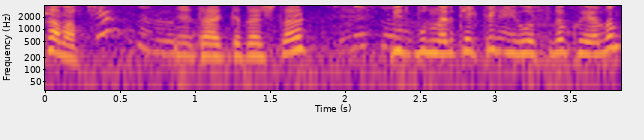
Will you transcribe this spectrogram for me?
Tamam. Evet arkadaşlar. Biz bunları tek tek yuvasına koyalım.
